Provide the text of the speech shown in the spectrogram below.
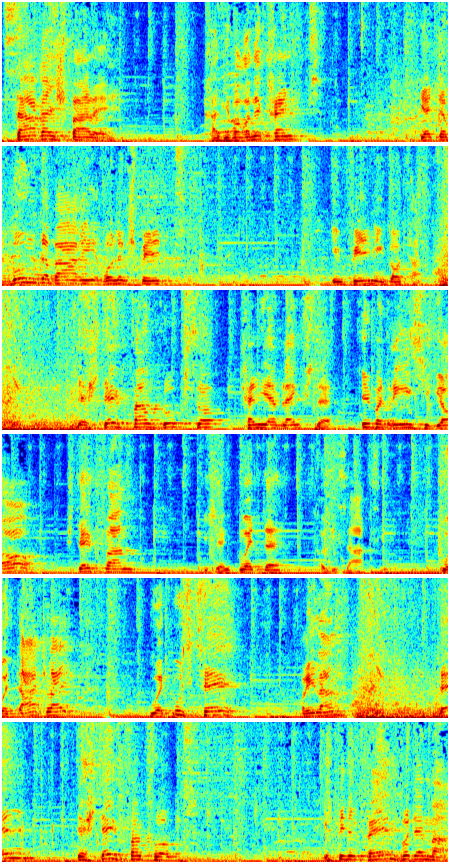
Sarah Spale, ich habe sie aber auch nicht kennt. Die hat eine wunderbare Rolle gespielt im Film in Gotthard. Der Stefan Gubser kenne ich am längsten. Über 30 Jahre. Stefan ist ein guter Kommissar. Gut angelegt, gut ausgesehen, brillant. Dann der Stefan Kurz. Ich bin ein Fan von dem Mann.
